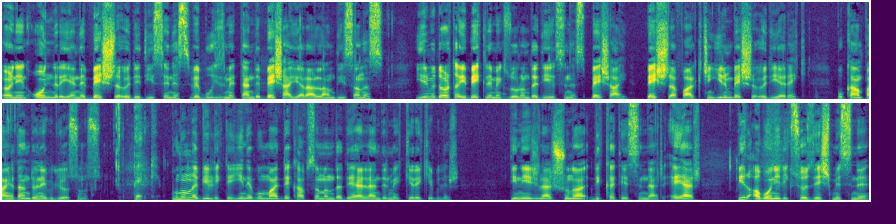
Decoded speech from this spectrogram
örneğin 10 lira yerine 5 lira ödediyseniz ve bu hizmetten de 5 ay yararlandıysanız 24 ayı beklemek zorunda değilsiniz. 5 ay 5 lira fark için 25 lira ödeyerek bu kampanyadan dönebiliyorsunuz. Peki. Bununla birlikte yine bu madde kapsamında değerlendirmek gerekebilir. Dinleyiciler şuna dikkat etsinler. Eğer bir abonelik sözleşmesini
